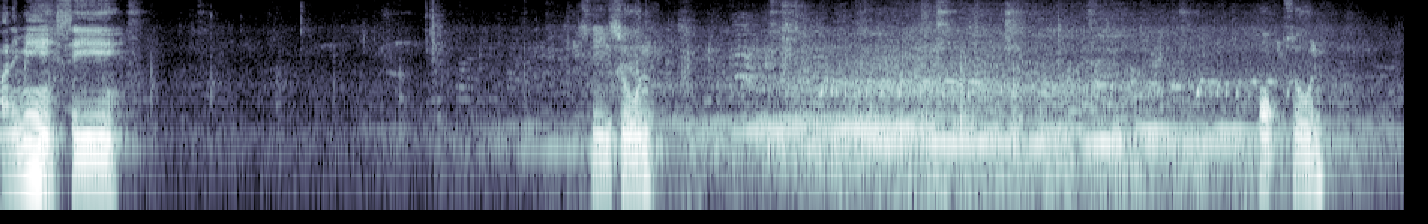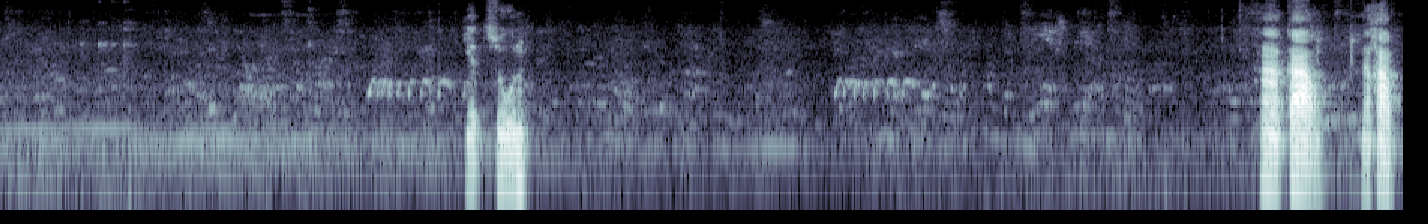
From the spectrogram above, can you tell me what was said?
วันนี้มีสี่สี่ศูนย์หกศูนย์เจ็ดศูนย์ห้าเก้านะครับ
